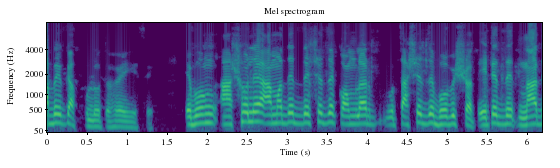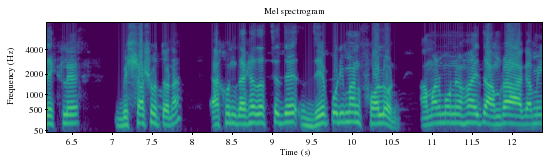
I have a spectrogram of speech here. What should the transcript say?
আবেগ আপ্লুত হয়ে গেছি। এবং আসলে আমাদের দেশে যে কমলার চাষের যে ভবিষ্যৎ, এটা না দেখলে বিশ্বাস হতো না। এখন দেখা যাচ্ছে যে যে পরিমাণ ফলন আমার মনে হয় যে আমরা আগামী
